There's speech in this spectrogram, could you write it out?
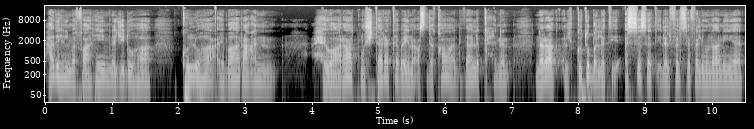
هذه المفاهيم نجدها كلها عبارة عن حوارات مشتركة بين أصدقاء. لذلك حين نرى الكتب التي أسست إلى الفلسفة اليونانية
